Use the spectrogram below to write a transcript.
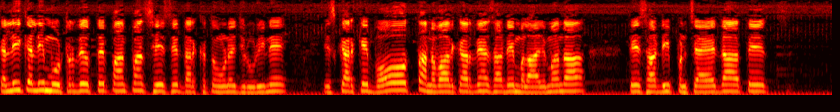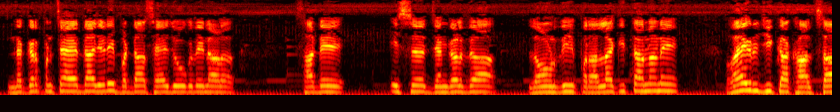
ਕੱਲੀ ਕੱਲੀ ਮੋਟਰ ਦੇ ਉੱਤੇ 5-5 6-6 ਦਰਖਤ ਹੋਣੇ ਜ਼ਰੂਰੀ ਨੇ। ਇਸ ਕਰਕੇ ਬਹੁਤ ਧੰਨਵਾਦ ਕਰਦੇ ਹਾਂ ਸਾਡੇ ਮੁਲਾਜ਼ਮਾਂ ਦਾ ਤੇ ਸਾਡੀ ਪੰਚਾਇਤ ਦਾ ਤੇ ਨਗਰ ਪੰਚਾਇਤ ਦਾ ਜਿਹੜੇ ਵੱਡਾ ਸਹਿਯੋਗ ਦੇ ਨਾਲ ਸਾਡੇ ਇਸ ਜੰਗਲ ਦਾ ਲਾਉਣ ਦੀ ਉਪਰਾਲਾ ਕੀਤਾ ਉਹਨਾਂ ਨੇ। ਵਾਹਿਗੁਰੂ ਜੀ ਕਾ ਖਾਲਸਾ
